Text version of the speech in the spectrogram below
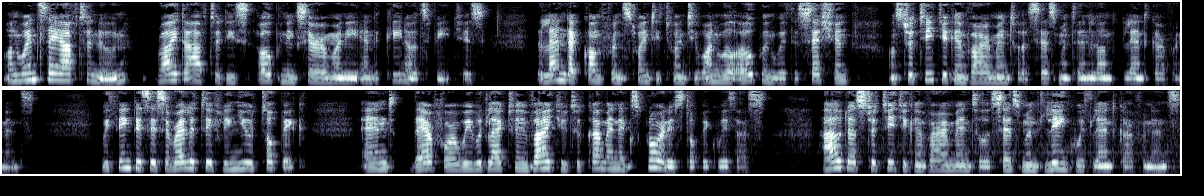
On Wednesday afternoon, right after the opening ceremony and the keynote speeches, the LANDAC Conference 2021 will open with a session on strategic environmental assessment and land governance. We think this is a relatively new topic and therefore we would like to invite you to come and explore this topic with us. How does strategic environmental assessment link with land governance?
